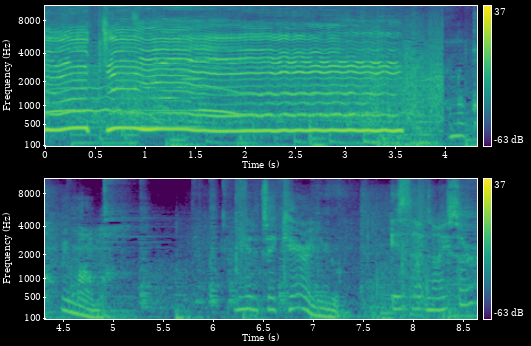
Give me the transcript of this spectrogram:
Good to you. Don't call me mama. I'm here to take care of you. Is that nicer?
